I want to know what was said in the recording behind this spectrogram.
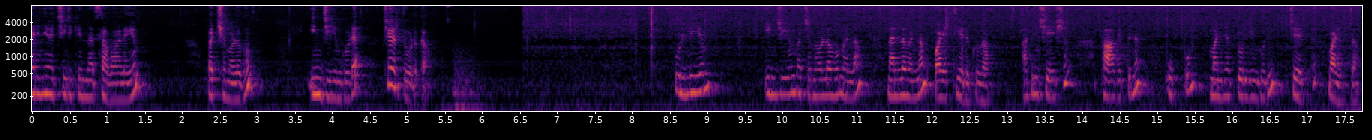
അരിഞ്ഞു വച്ചിരിക്കുന്ന സവാളയും പച്ചമുളകും ഇഞ്ചിയും കൂടെ ചേർത്ത് കൊടുക്കാം. ഉള്ളിയും ഇഞ്ചിയും പച്ചമുളകും എല്ലാം നല്ലവണ്ണം വഴറ്റിയെടുക്കുക. അതിനുശേഷം പാകത്തിന് ഉപ്പും മഞ്ഞൾപ്പൊടിയും കൂടി ചേർത്ത് വഴറ്റാം.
